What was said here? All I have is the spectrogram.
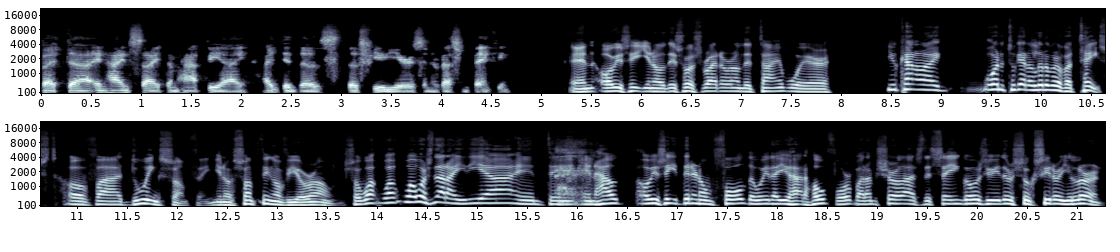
But uh, in hindsight, I'm happy I I did those those few years in investment banking. And obviously, you know, this was right around the time where you kind of like wanted to get a little bit of a taste of uh, doing something, you know, something of your own. So what what what was that idea, and uh, and how obviously it didn't unfold the way that you had hoped for, but I'm sure as the saying goes, you either succeed or you learn.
